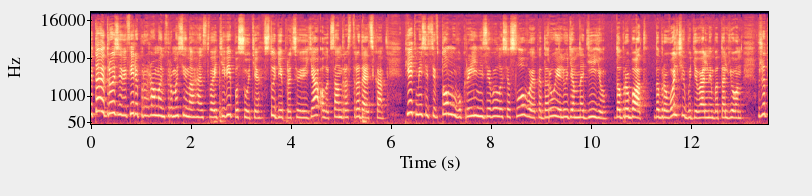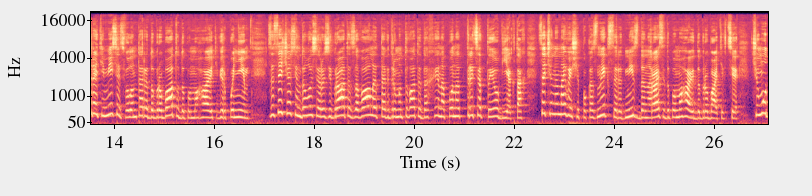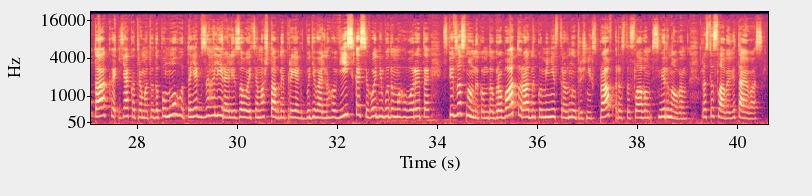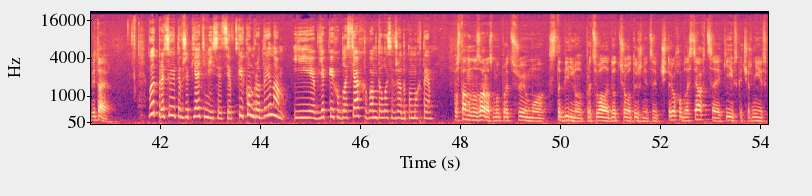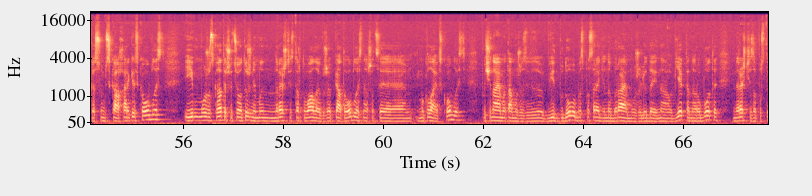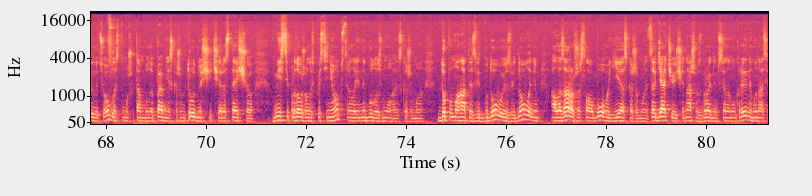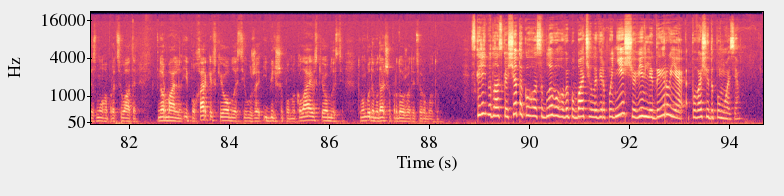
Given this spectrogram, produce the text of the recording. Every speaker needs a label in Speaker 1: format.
Speaker 1: Вітаю, друзі! В ефірі програма інформаційного агентства ITV по суті. В студії працюю я, Олександра Страдецька. П'ять місяців тому в Україні з'явилося слово, яке дарує людям надію Добробат добровольчий будівельний батальйон. Вже третій місяць волонтери Добробату допомагають в Ірпені. За цей час їм вдалося розібрати завали та відремонтувати дахи на понад 30 об'єктах. Це чи не найвищий показник серед міст, де наразі допомагають добробатівці. Чому так, як отримати допомогу та як взагалі реалізовується масштабний проєкт будівельного війська? Сьогодні будемо говорити співзасновником Добробату, радником міністра внутрішніх справ Ростиславом Смірновим. Ростиславе, вітаю вас.
Speaker 2: Вітаю.
Speaker 1: Ви от працюєте вже 5 місяців. Скільком родинам і в яких областях вам вдалося вже допомогти?
Speaker 2: По стану на зараз ми працюємо стабільно. Працювали до цього тижня. Це в чотирьох областях: це Київська, Чернігівська, Сумська, Харківська область. І можу сказати, що цього тижня ми нарешті стартували вже п'ята область наша, це Миколаївська область. Починаємо там уже з відбудови безпосередньо, набираємо вже людей на об'єкти, на роботи. І нарешті запустили цю область, тому що там були певні, скажімо, труднощі через те, що в місті продовжувались постійні обстріли і не було змоги, скажімо, допомагати з відбудовою, з відновленням. Але зараз вже, слава Богу, є, скажімо, завдячуючи нашим Збройним силам України, у нас є змога працювати нормально і по Харківській області, уже і більше по Миколаївській області. Тому будемо далі продовжувати цю роботу.
Speaker 1: Скажіть, будь ласка, що такого особливого ви побачили в Ірпені, що він лідирує по вашій допомозі?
